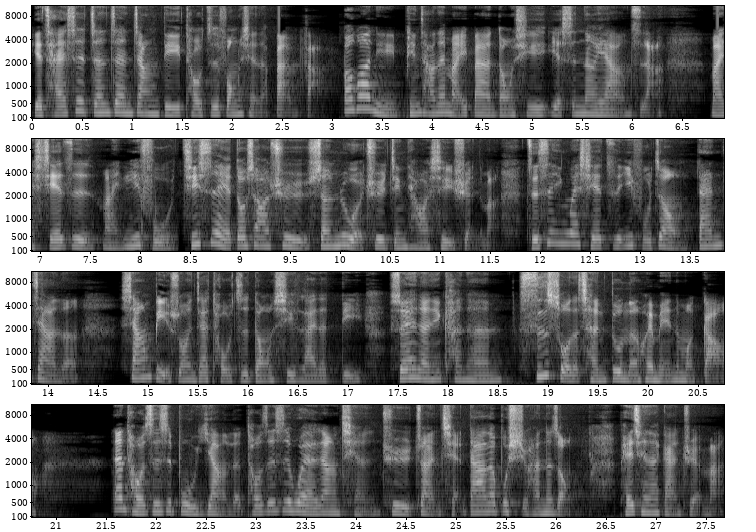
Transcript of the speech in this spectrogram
也才是真正降低投资风险的办法。包括你平常在买一般的东西也是那样子啊，买鞋子、买衣服，其实也都是要去深入的去精挑细选的嘛。只是因为鞋子、衣服这种单价呢，相比说你在投资东西来得低，所以呢，你可能思索的程度呢会没那么高。但投资是不一样的，投资是为了让钱去赚钱，大家都不喜欢那种赔钱的感觉嘛。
